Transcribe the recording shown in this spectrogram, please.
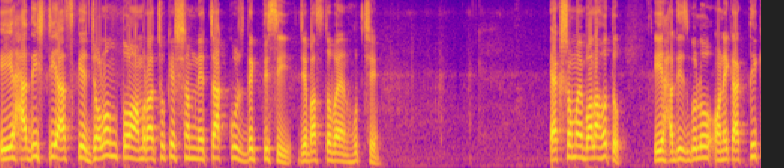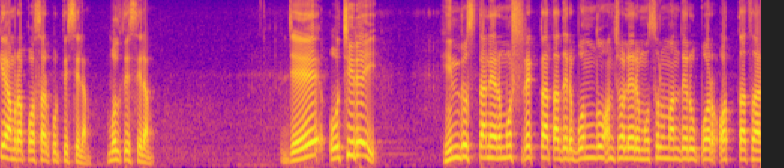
এই হাদিসটি আজকে জ্বলন্ত, আমরা চোখের সামনে চাক্ষুষ দেখতেছি যে বাস্তবায়ন হচ্ছে। এক সময় বলা হতো, এই হাদিসগুলো অনেক আগ থেকে আমরা প্রচার করতেছিলাম, বলতেছিলাম যে অচিরেই হিন্দুস্তানের মুশরেকটা তাদের বন্ধু অঞ্চলের মুসলমানদের উপর অত্যাচার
